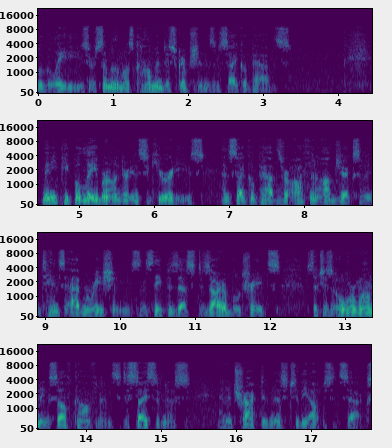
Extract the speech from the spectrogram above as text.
with the ladies are some of the most common descriptions of psychopaths. Many people labor under insecurities, and psychopaths are often objects of intense admiration since they possess desirable traits such as overwhelming self confidence, decisiveness, and attractiveness to the opposite sex.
